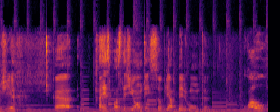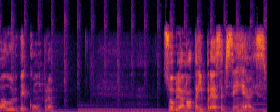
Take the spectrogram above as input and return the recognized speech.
dia. Uh, a resposta de ontem sobre a pergunta: qual o valor de compra sobre a nota impressa de 100 reais?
